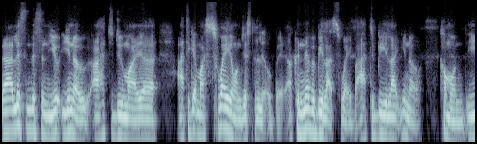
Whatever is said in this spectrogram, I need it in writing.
Now, listen, listen. You you know, I had to do my, uh, I had to get my sway on just a little bit. I could never be like sway, but I had to be like, you know, come on. You,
